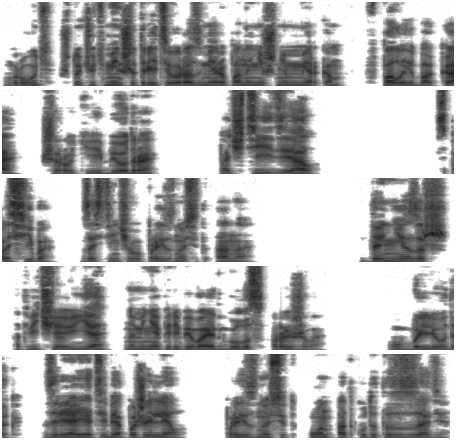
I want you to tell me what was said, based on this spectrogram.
Грудь, что чуть меньше третьего размера по нынешним меркам, впалые бока, широкие бедра. Почти идеал. Спасибо, застенчиво произносит она. Да не за ш, отвечаю я, но меня перебивает голос рыжего. Ублюдок, зря я тебя пожалел, произносит он откуда-то сзади.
